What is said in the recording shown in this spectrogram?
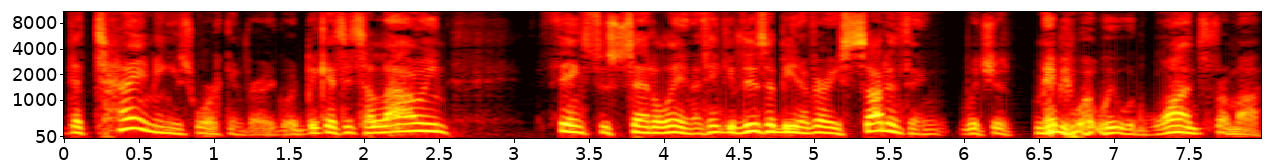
the timing is working very good because it's allowing things to settle in. I think if this had been a very sudden thing, which is maybe what we would want from a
